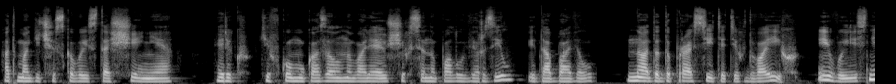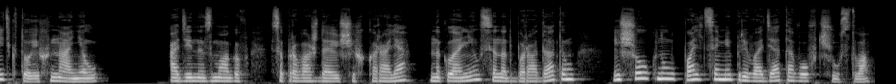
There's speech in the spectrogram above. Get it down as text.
от магического истощения. Эрик кивком указал на валяющихся на полу верзил и добавил, «Надо допросить этих двоих и выяснить, кто их нанял». Один из магов, сопровождающих короля, наклонился над бородатым и щелкнул пальцами, приводя того в чувство.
